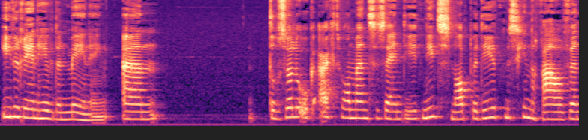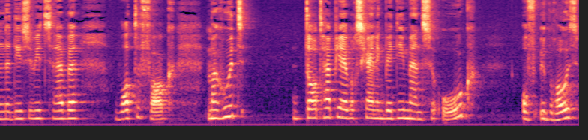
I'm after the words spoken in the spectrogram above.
iedereen heeft een mening. En er zullen ook echt wel mensen zijn die het niet snappen, die het misschien raar vinden, die zoiets hebben. What the fuck. Maar goed, dat heb jij waarschijnlijk bij die mensen ook. Of überhaupt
